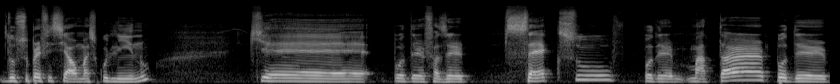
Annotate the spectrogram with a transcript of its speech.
do superficial masculino, que é poder fazer sexo, poder matar, poder,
